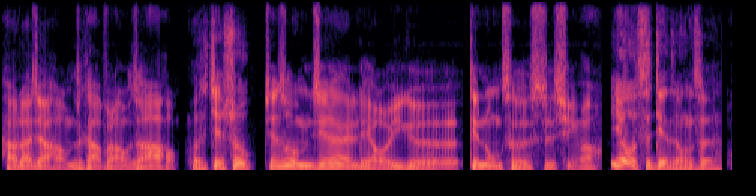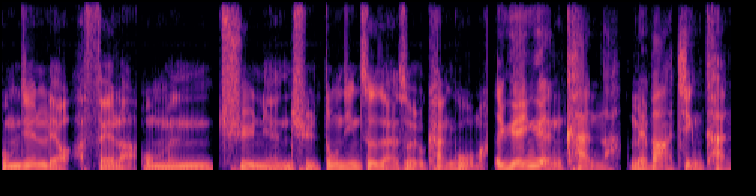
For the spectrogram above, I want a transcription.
Hello，大家好，我们是卡弗朗，我是阿红，我是杰叔。杰叔，我们今天来聊一个电动车的事情啊，又是电动车。我们今天聊阿菲拉。我们去年去东京车展的时候有看过嘛？远远看啦，没办法近看。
